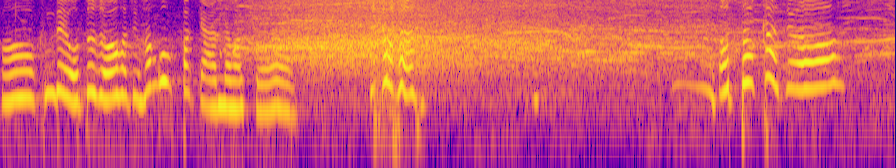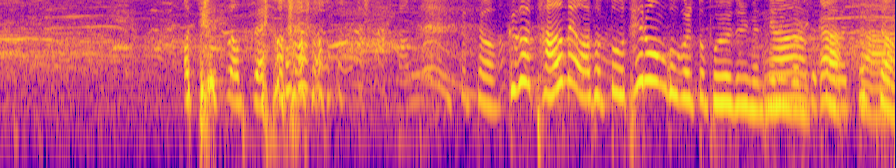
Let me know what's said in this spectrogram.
아, 근데 어쩌죠? 지금 한 곡밖에 안 남았어요. 어떡하죠? 어쩔 수 없어요. 그쵸. 그거 다음에 와서 또 새로운 곡을 또 보여드리면 되는 아, 거니까. 그쵸, 그쵸. 그쵸?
